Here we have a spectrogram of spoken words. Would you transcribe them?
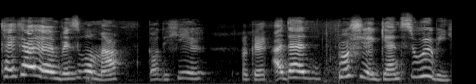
take out your invisible map. Go to here, Okay. and then brush it against the ruby.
